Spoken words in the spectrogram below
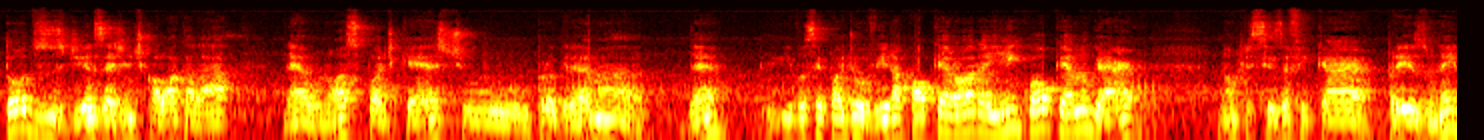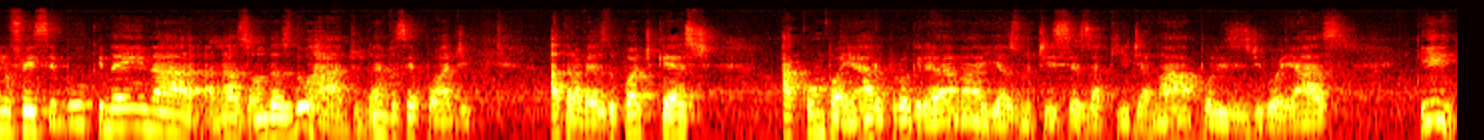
Todos os dias a gente coloca lá né, o nosso podcast, o programa, né, e você pode ouvir a qualquer hora e em qualquer lugar. Não precisa ficar preso nem no Facebook, nem na, nas ondas do rádio. Né? Você pode, através do podcast, acompanhar o programa e as notícias aqui de Anápolis, de Goiás e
